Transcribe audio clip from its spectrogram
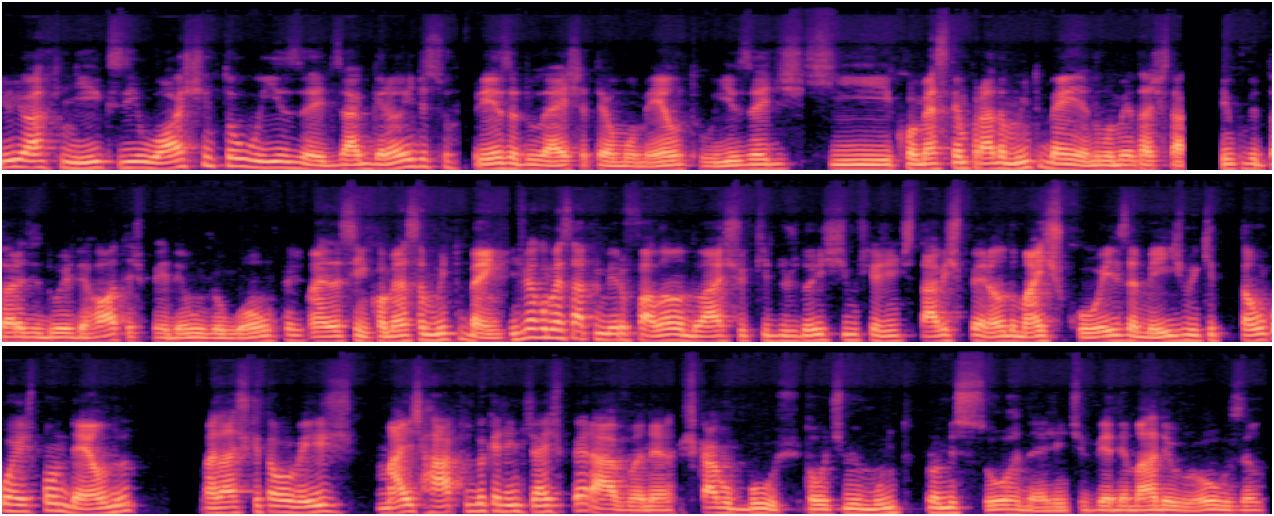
New York Knicks e Washington Wizards, a grande surpresa do leste até o momento, Wizards, que começa a temporada muito bem, né? No momento acho que tá cinco vitórias e duas derrotas, perdeu um jogo ontem, mas assim, começa muito bem. A gente vai começar primeiro falando, acho que dos dois times que a gente estava esperando mais coisa mesmo e que estão correspondendo, mas acho que talvez mais rápido do que a gente já esperava, né? Chicago Bulls, é um time muito promissor, né? A gente vê DeMar DeRozan,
